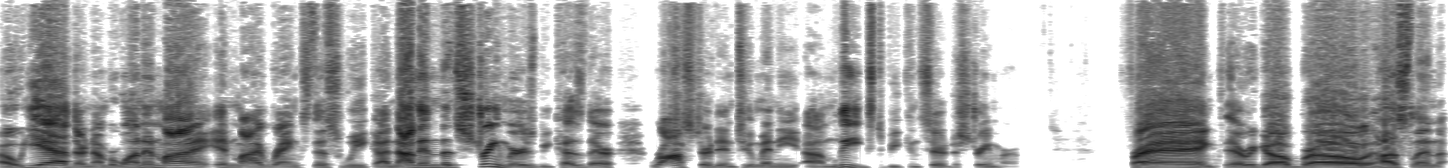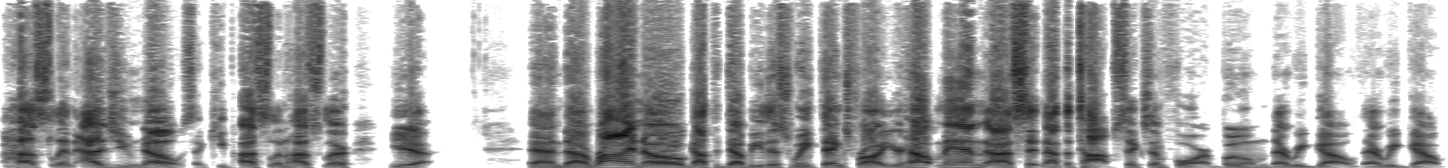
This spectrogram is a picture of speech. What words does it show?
Oh yeah, they're number one in my in my ranks this week. Uh, not in the streamers because they're rostered in too many um, leagues to be considered a streamer. Frank, there we go, bro. Hustling, hustling, as you know. So keep hustling, hustler. Yeah. And uh, Rhino got the W this week. Thanks for all your help, man. Uh, sitting at the top, six and four. Boom. There we go. There we go.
